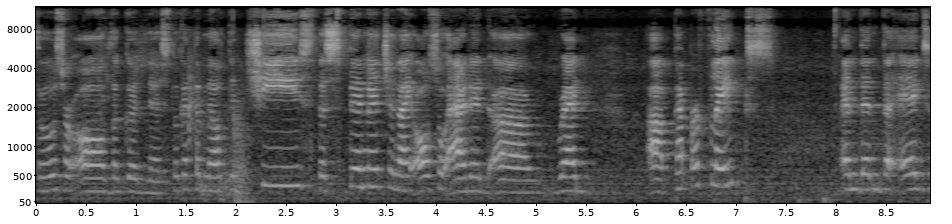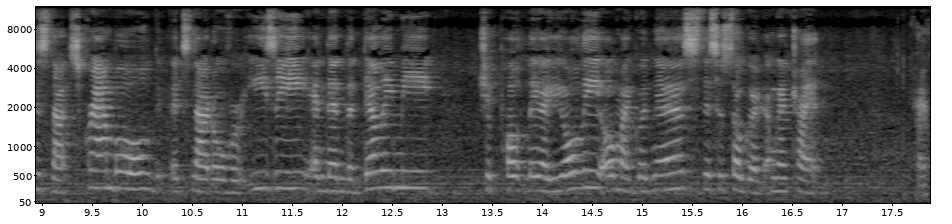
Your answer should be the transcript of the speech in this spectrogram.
those are all the goodness. Look at the melted cheese, the spinach, and I also added uh, red uh, pepper flakes. And then the eggs is not scrambled. It's not over easy. And then the deli meat, chipotle aioli. Oh my goodness. This is so good. I'm to try it. Okay.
